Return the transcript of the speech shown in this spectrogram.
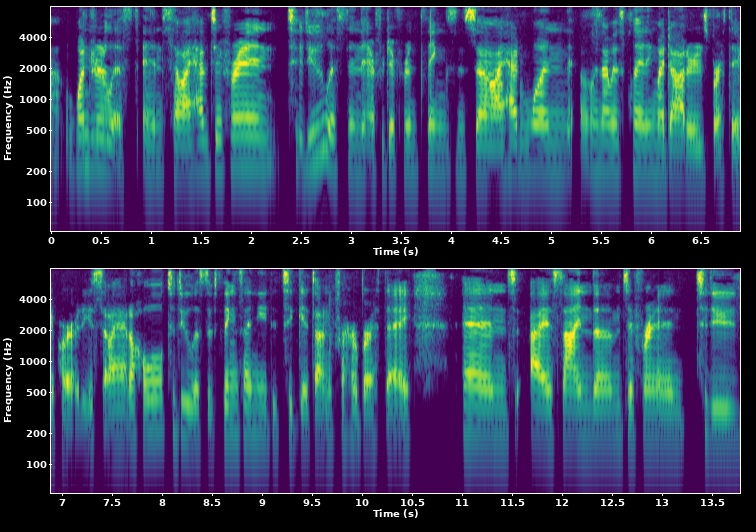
uh, Wunderlist, and so I have different to-do lists in there for different things. And so I had one when I was planning my daughter's birthday party. So I had a whole to-do list of things I needed to get done for her birthday, and I assigned them different to-do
